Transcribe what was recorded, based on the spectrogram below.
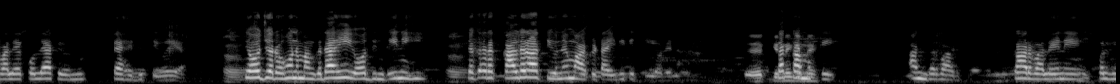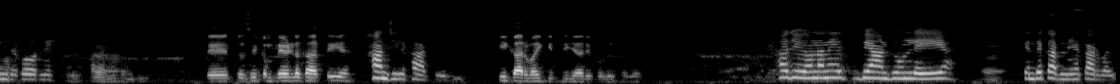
ਵਾਲਿਆਂ ਕੋਲ ਲੈ ਕੇ ਉਹਨੂੰ ਪੈਸੇ ਦਿੱਤੇ ਹੋਏ ਆ। ਤੇ ਉਹ ਜਦੋਂ ਹੁਣ ਮੰਗਦਾ ਸੀ ਉਹ ਦਿੰਦੀ ਨਹੀਂ ਸੀ। ਤੇ ਕੱਲ ਰਾਤੀ ਉਹਨੇ ਮਾਰਕਟਾਈ ਵੀ ਕੀਤੀ ਉਹਦੇ ਨਾਲ। ਇਹ ਕਿੰਨੇ ਧੱਕਾ ਕਿੰਨੇ? ਮੁੱਕੀ ਅੰਦਰ ਵਾੜ ਘਰ ਵਾਲੇ ਨੇ ਕੁਲਵਿੰਦਰ ਕੌਰ ਨੇ। ਹਾਂ। ਤੇ ਤੁਸੀਂ ਕੰਪਲੇਂਟ ਲਿਖਾਤੀ ਹੈ? ਹਾਂਜੀ ਲਿਖਾਤੀ ਕੀ ਕਾਰਵਾਈ ਕੀਤੀ ਜਾ ਰਹੀ ਪੁਲਿਸ ਵੱਲੋਂ? ਹਜੇ ਉਹਨਾਂ ਨੇ ਬਿਆਨ ਬੂਨ ਲਏ ਆ। ਹਾਂ। ਕਹਿੰਦੇ ਕਰਨੇ ਆ ਕਾਰਵਾਈ।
